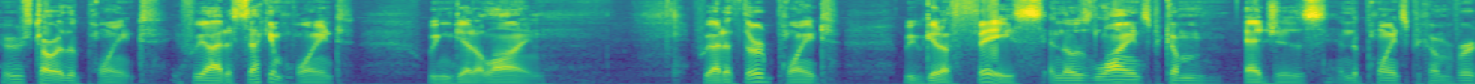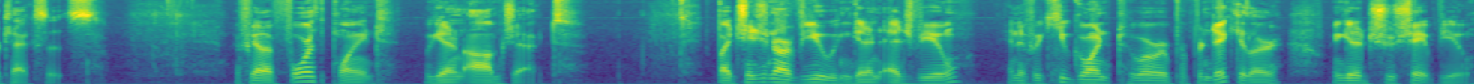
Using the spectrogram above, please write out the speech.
Here we start with a point. If we add a second point, we can get a line. If we add a third point, we get a face, and those lines become edges, and the points become vertexes. If we add a fourth point, we get an object. By changing our view, we can get an edge view, and if we keep going to where we're perpendicular, we can get a true shape view.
